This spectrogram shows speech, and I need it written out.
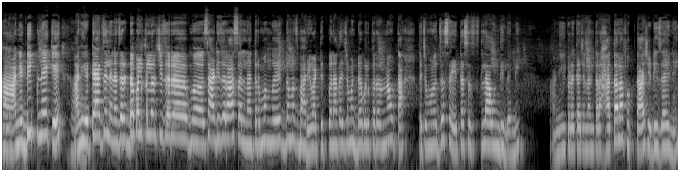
हा आणि डीप नेक आहे. आणि हे टॅझल आहे ना जर डबल कलरची जर अं, साडी जर असेल ना तर मग एकदमच भारी वाटते. पण आता याच्यामध्ये डबल कलर नव्हता. त्याच्यामुळे जसं आहे तसंच लावून दिलं मी. आणि इकडे त्याच्यानंतर हाताला फक्त अशी डिझाईन आहे.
